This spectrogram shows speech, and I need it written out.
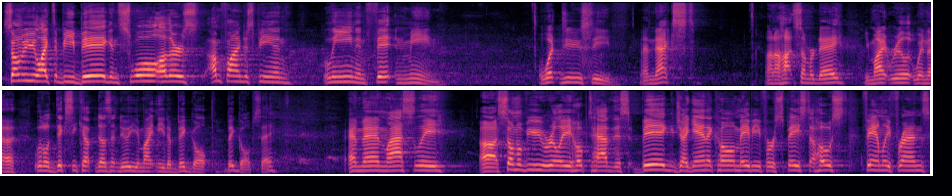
some of you like to be big and swole. Others, I'm fine just being lean and fit and mean. What do you see? And next, on a hot summer day, you might really, when a little Dixie cup doesn't do, you might need a big gulp. Big gulp, say. And then lastly, uh, some of you really hope to have this big, gigantic home, maybe for space to host family, friends.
